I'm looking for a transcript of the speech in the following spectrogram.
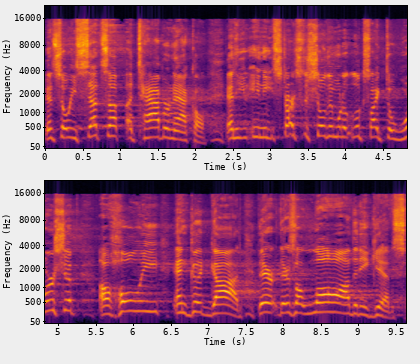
And so he sets up a tabernacle and he, and he starts to show them what it looks like to worship a holy and good God. There, there's a law that he gives.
